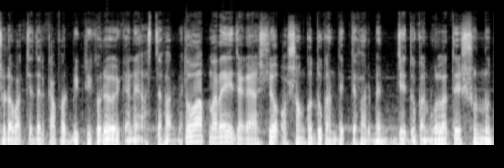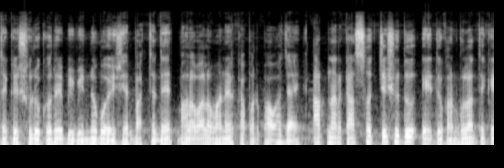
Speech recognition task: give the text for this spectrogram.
ছোট বাচ্চাদের কাপড় বিক্রি করে ওইখানে আসতে পারবেন। তো আপনারা এই জায়গায় আসলে অসংখ্য দোকান দেখতে পারবেন, যে দোকানগুলোতে শূন্য থেকে শুরু করে বিভিন্ন বয়সের বাচ্চাদের ভালো ভালো মানের কাপড় পাওয়া যায়। আপনার কাজ হচ্ছে শুধু এই দোকানগুলো থেকে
